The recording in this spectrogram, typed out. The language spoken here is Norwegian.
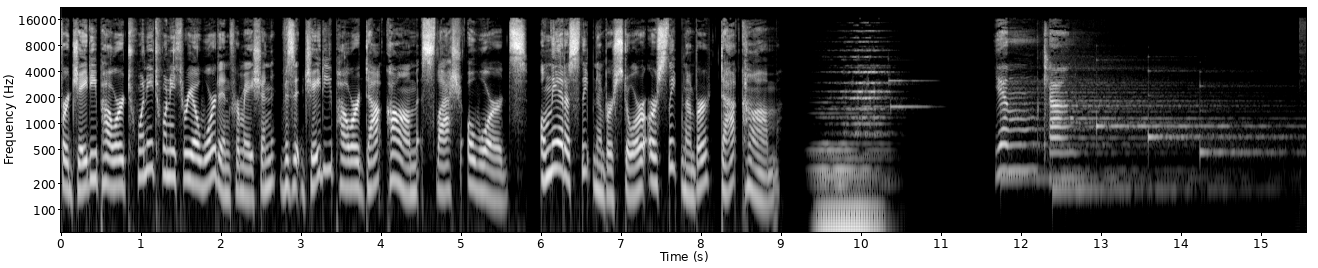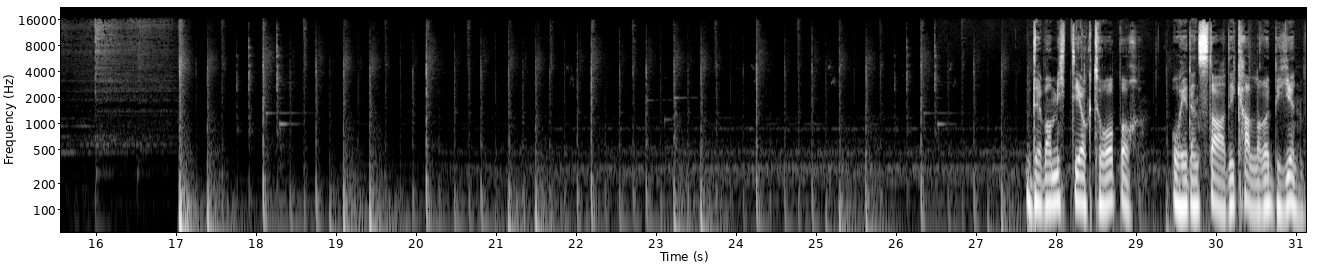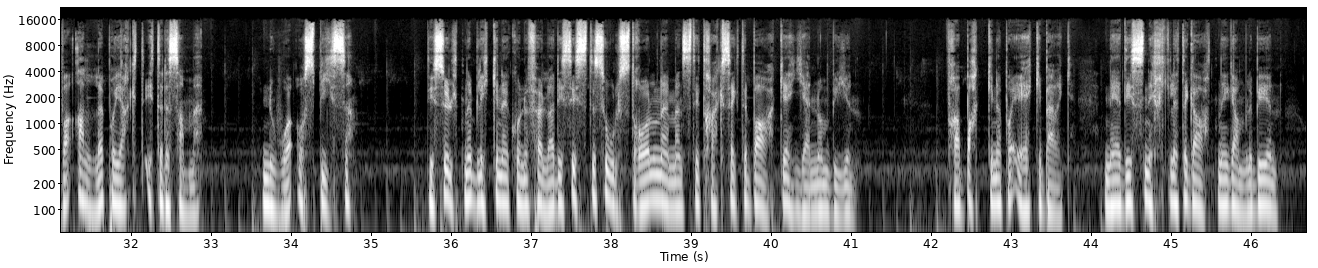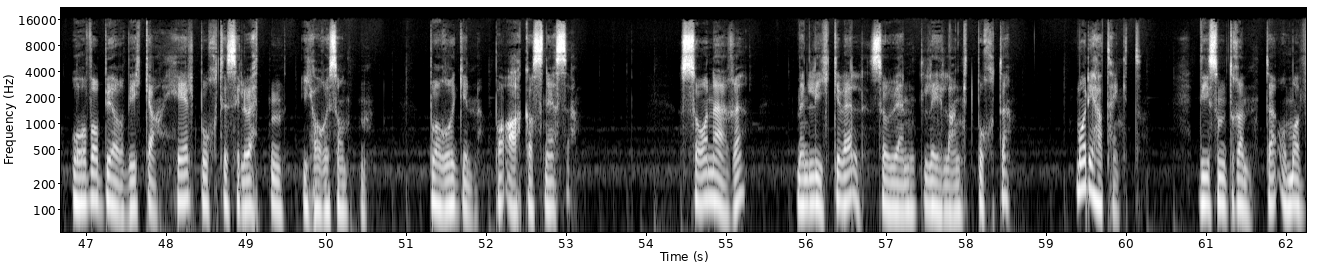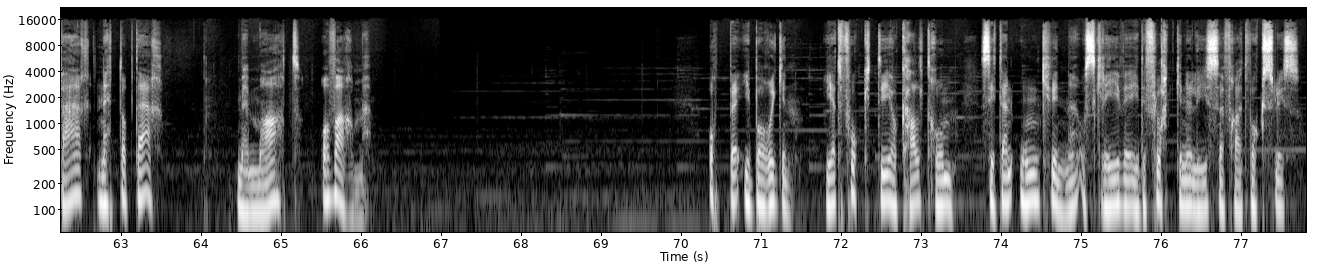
For JD Power 2023 award information, visit jdpower.com/awards. Only at a Sleep Number store or sleepnumber.com. Gjenklang. Det var midt i oktober, og i den stadig kaldere byen var alle på jakt etter det samme noe å spise. De sultne blikkene kunne følge de siste solstrålene mens de trakk seg tilbake gjennom byen. Fra bakkene på Ekeberg, ned de snirklete gatene i gamlebyen, over Bjørvika, helt bort til silhuetten i horisonten. Borgen på Akersneset. Så nære, men likevel så uendelig langt borte, må de ha tenkt. De som drømte om å være nettopp der, med mat og varme. Oppe i borgen, i et fuktig og kaldt rom, sitter en ung kvinne og skriver i det flakkende lyset fra et vokslys.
